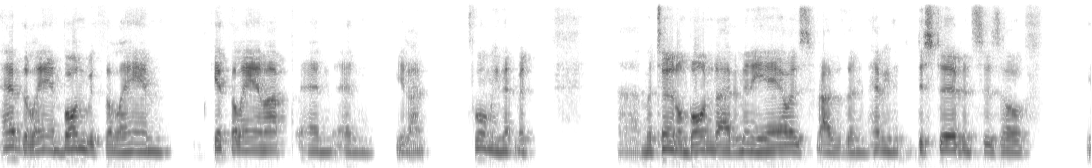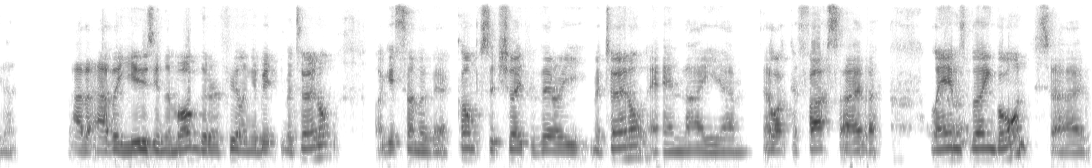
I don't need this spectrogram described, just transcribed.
have the lamb, bond with the lamb, get the lamb up, and and you know forming that uh, maternal bond over many hours rather than having the disturbances of you know other other ewes in the mob that are feeling a bit maternal. I guess some of our composite sheep are very maternal and they um, they like to fuss over lambs being born. So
